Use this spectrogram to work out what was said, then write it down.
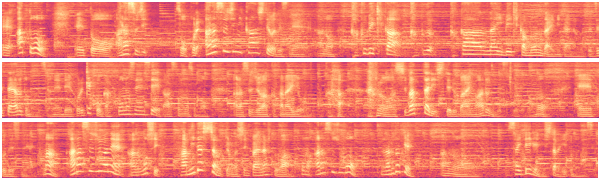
えあとえっ、ー、とあらすじ。そうこれあらすじに関してはですねあの書くべきか書く書かないべきか問題みたいなのって絶対あると思うんですよね。でこれ結構学校の先生がそもそもあらすじは書かないようにとか あの縛ったりしてる場合もあるんですけれどもえっ、ー、とですねまああらすじはねあのもしはみ出しちゃうっていうのが心配な人はこのあらすじもなるだけあの最低限にしたらいいと思いますよ。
